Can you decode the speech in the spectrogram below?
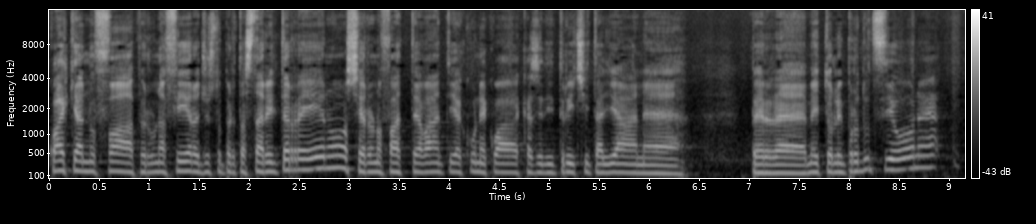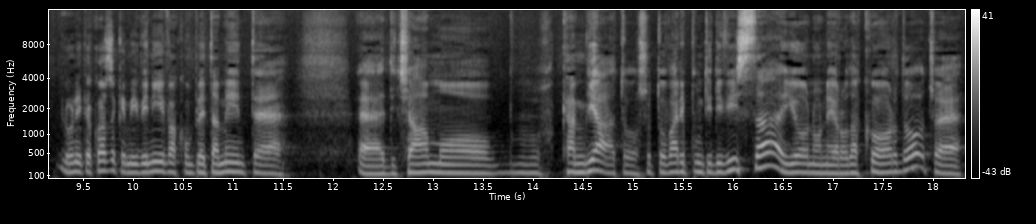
qualche anno fa per una fiera giusto per tastare il terreno. Si erano fatte avanti alcune case editrici italiane per eh, metterlo in produzione. L'unica cosa che mi veniva completamente eh, diciamo cambiato sotto vari punti di vista, io non ero d'accordo, cioè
